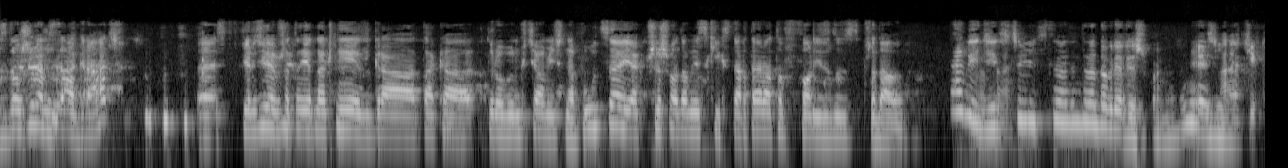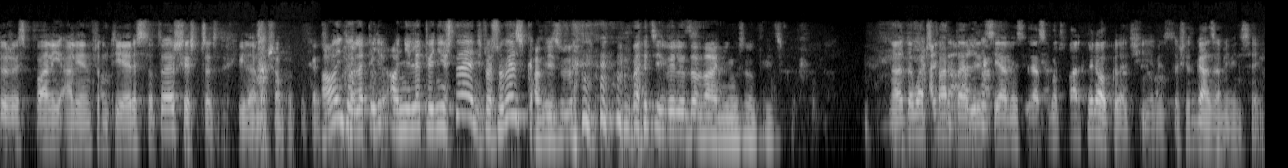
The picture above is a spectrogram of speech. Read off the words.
zdążyłem zagrać. E, stwierdziłem, że to jednak nie jest gra taka, którą bym chciał mieć na półce. Jak przyszła do mnie z Kickstartera, to w folii sprzedałem. A widzisz, no tak. czyli no, no, dobre wyszło. No, nie jest A ci, którzy spali Alien Frontiers, to też jeszcze chwilę muszą popykać. A oni to lepiej, oni lepiej niż ten, proszóweczka, wiesz, bardziej wyluzowani muszą być. No ale to była czwarta ale, edycja, tak... więc teraz chyba czwarty rok leci, więc to się zgadza mniej więcej.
